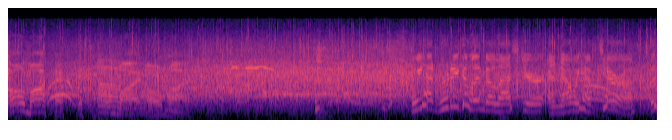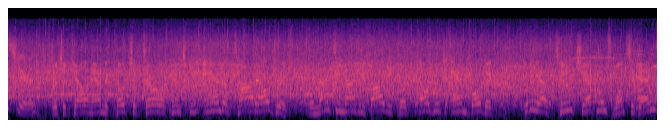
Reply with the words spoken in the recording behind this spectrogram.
Oh my. Oh my. Oh my. We had Rudy Galindo last year, and now we have Tara this year. Richard Callaghan, the coach of Tara Lipinski and of Todd Eldredge. In 1995, he coached Eldredge and Bobek. Could he have two champions once again?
